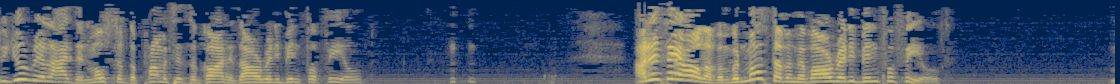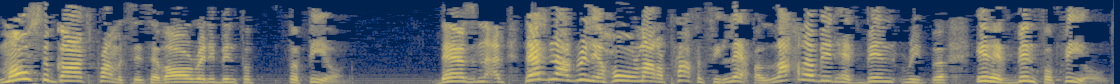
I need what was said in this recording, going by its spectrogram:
Do you realize that most of the promises of God has already been fulfilled? I didn't say all of them, but most of them have already been fulfilled. Most of God's promises have already been fulfilled. There's not, there's not really a whole lot of prophecy left. A lot of it has been, uh, it has been fulfilled.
